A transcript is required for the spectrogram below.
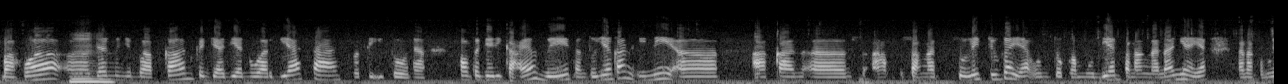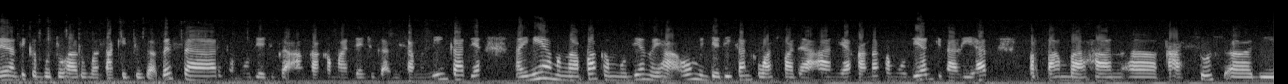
bahwa uh, Hmm. dan menyebabkan kejadian luar biasa seperti itu. Nah, kalau terjadi KLB tentunya kan ini uh, akan uh, sa- sangat sulit juga ya untuk kemudian penanganannya ya. Karena kemudian nanti kebutuhan rumah sakit juga besar kemudian juga angka kematian juga bisa meningkat ya. Nah ini yang mengapa kemudian WHO menjadikan kewaspadaan ya. Karena kemudian kita lihat pertambahan eh, kasus eh, di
